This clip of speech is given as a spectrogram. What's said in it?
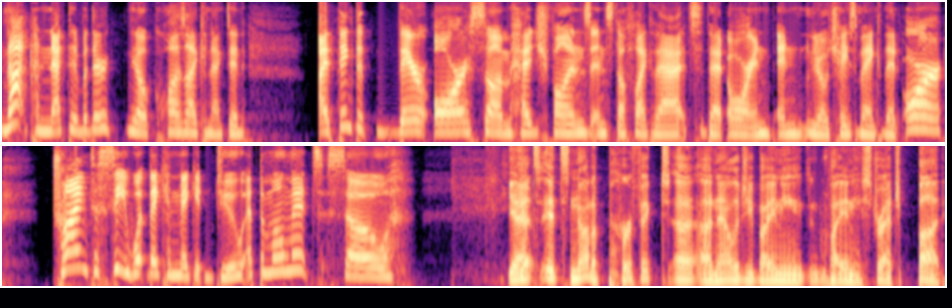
not connected, but they're you know quasi connected. I think that there are some hedge funds and stuff like that that are and and you know Chase Bank that are trying to see what they can make it do at the moment. So yeah, Yeah. it's it's not a perfect uh, analogy by any by any stretch but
